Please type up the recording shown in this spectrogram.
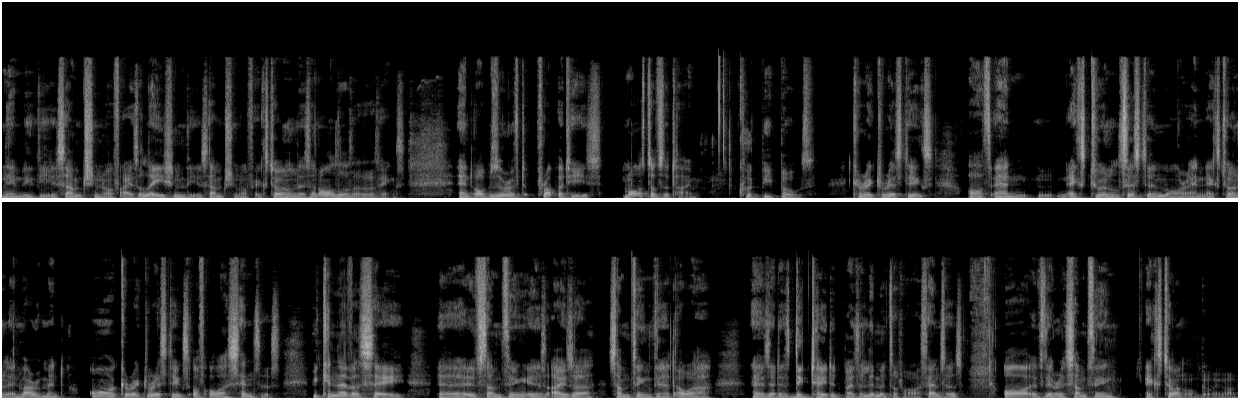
namely the assumption of isolation, the assumption of externalness, and all those other things. And observed properties, most of the time, could be both characteristics of an external system or an external environment or characteristics of our senses. We can never say uh, if something is either something that our uh, that is dictated by the limits of our senses or if there is something external going on.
